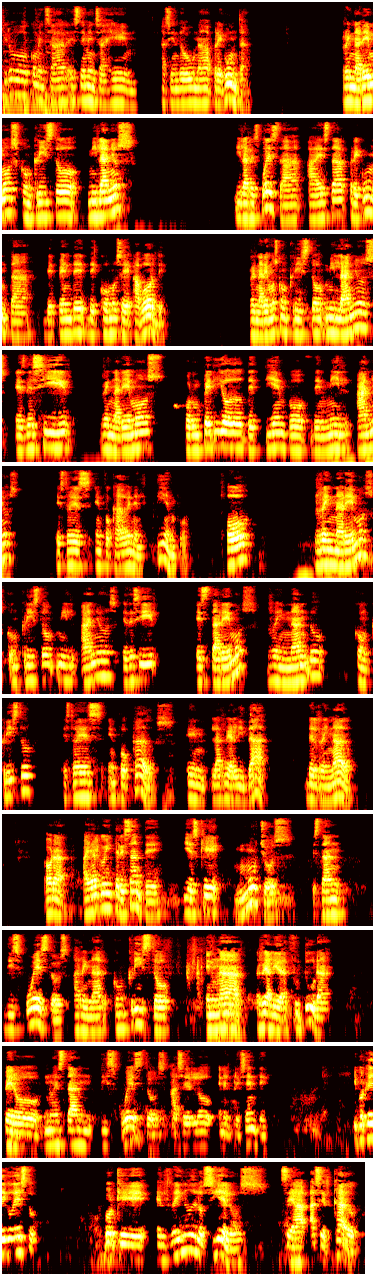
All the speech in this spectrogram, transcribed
Quiero comenzar este mensaje haciendo una pregunta. ¿Reinaremos con Cristo mil años? Y la respuesta a esta pregunta depende de cómo se aborde. ¿Reinaremos con Cristo mil años? Es decir, ¿reinaremos por un periodo de tiempo de mil años. Esto es enfocado en el tiempo. O reinaremos con Cristo mil años, es decir, estaremos reinando con Cristo. Esto es enfocados en la realidad del reinado. Ahora, hay algo interesante y es que muchos están dispuestos a reinar con Cristo en una realidad futura, pero no están dispuestos a hacerlo en el presente. ¿Y por qué digo esto? Porque el reino de los cielos se ha acercado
